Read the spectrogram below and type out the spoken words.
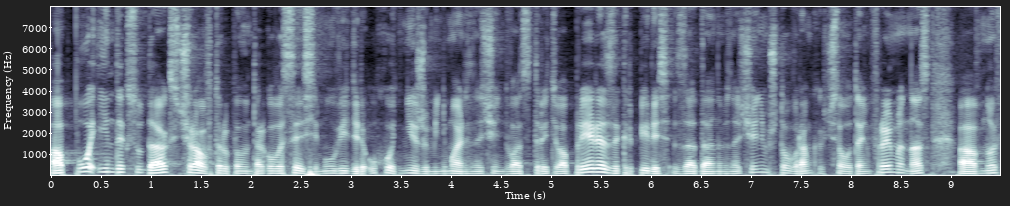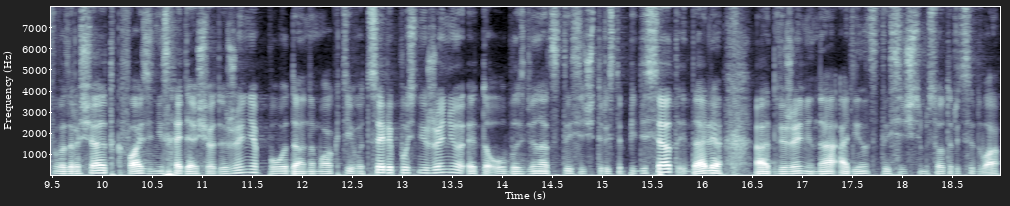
А по индексу DAX вчера во второй половине торговой сессии мы увидели уход ниже минимальных значений 23 апреля, закрепились за данным значением, что в рамках часового таймфрейма нас а, вновь возвращает к фазе нисходящего движения по данному активу. Цели по снижению это область 12350 и далее а, движение на 11732.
